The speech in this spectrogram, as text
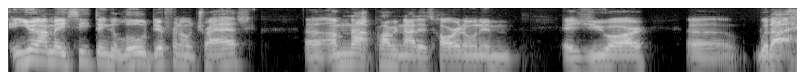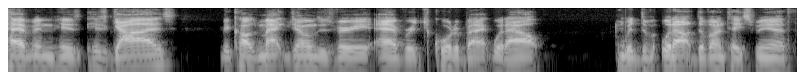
you and I may see things a little different on Trask. Uh, I'm not probably not as hard on him as you are uh, without having his his guys because Mac Jones is very average quarterback without with without DeVonta Smith,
